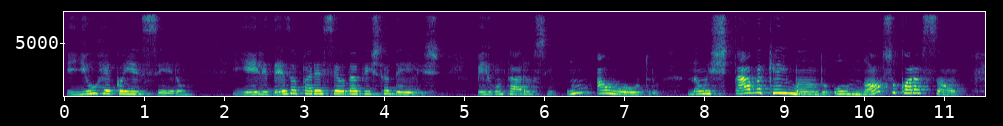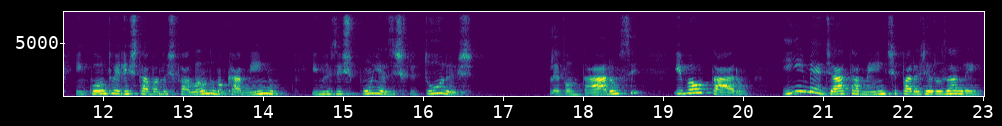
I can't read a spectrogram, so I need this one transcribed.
e o reconheceram, e ele desapareceu da vista deles. Perguntaram-se um ao outro: não estava queimando o nosso coração enquanto ele estava nos falando no caminho e nos expunha as Escrituras? Levantaram-se e voltaram imediatamente para Jerusalém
